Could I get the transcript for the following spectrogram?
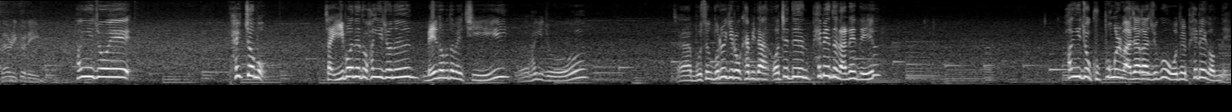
very good evening. 황희조의 8.5. 자 이번에도 황희조는 맨 오브 더 매치 어, 황희조. 자 무승부를 기록합니다. 어쨌든 패배는 안 했네요. 황의조 국뽕을 맞아가지고 오늘 패배가 없네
